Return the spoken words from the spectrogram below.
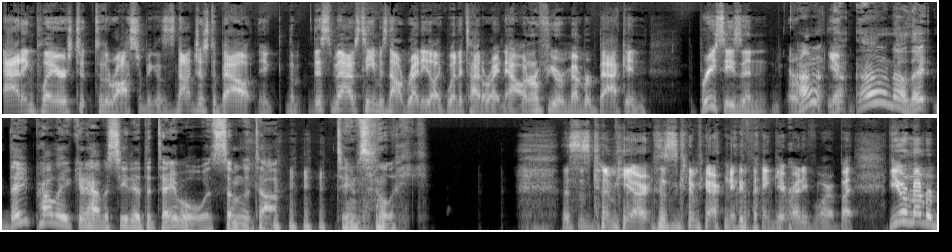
adding players to, to the roster because it's not just about it, the, this Mavs team is not ready to like win a title right now. I don't know if you remember back in the preseason or I don't, you- I don't know. They they probably could have a seat at the table with some of the top teams in the league. this is gonna be our this is gonna be our new thing. Get ready for it. But if you remember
